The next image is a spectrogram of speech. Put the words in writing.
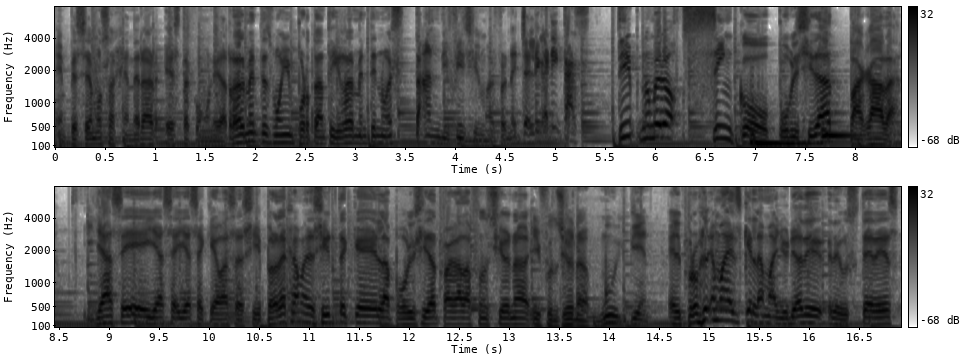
empecemos a generar esta comunidad. Realmente es muy importante y realmente no es tan difícil, my friend. Échale ganitas. Tip número 5, publicidad pagada. Ya sé, ya sé, ya sé qué vas a decir, pero déjame decirte que la publicidad pagada funciona y funciona muy bien. El problema es que la mayoría de, ustedes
